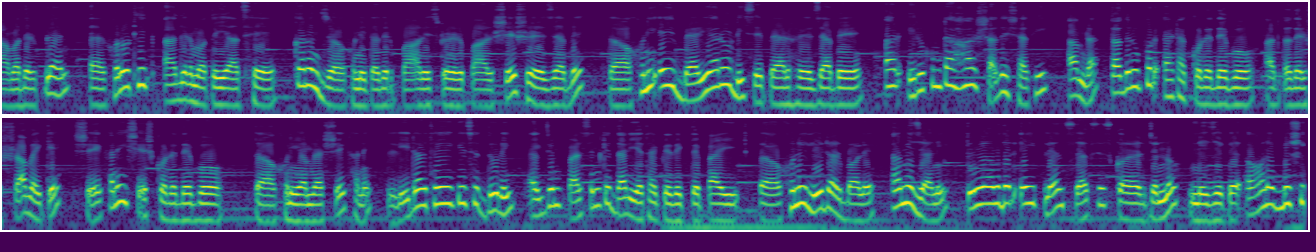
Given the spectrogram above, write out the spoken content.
আমাদের প্ল্যান এখনও ঠিক আগের মতোই আছে। কারণ যখনই তাদের পার স্টোনের পার শেষ হয়ে যাবে, তখনই এই ব্যারিয়ারও ডিসেপেয়ার হয়ে যাবে। আর এরকমটা হওয়ার সাথে সাথেই আমরা তাদের উপর অ্যাটাক করে দেব, আর তাদের সবাইকে সেখানেই শেষ করে দেব। তখনই আমরা সেখানে। লিডার থেকে কিছু দূরেই একজন পার্সনকে দাঁড়িয়ে থাকতে দেখতে পাই। তখনই লিডার বলে, আমি জানি তুমি আমাদের এই প্ল্যান সাকসেস করার জন্য নিজেকে অনেক বেশি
